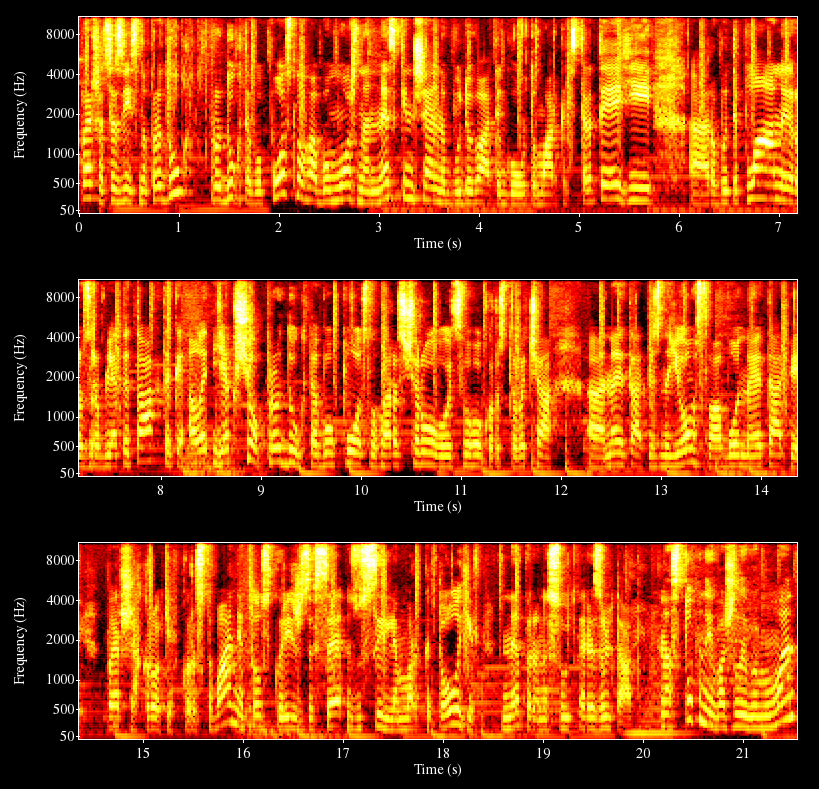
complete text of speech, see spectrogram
Перше, це звісно продукт, продукт або послуга, або можна нескінченно будувати go-to-market стратегії, е, робити плани, розробляти тактики. Але якщо продукт або послуга розчаровують свого користувача е, на етапі знайомства або на етапі перших кроків користування, то скоріш за все зусилля маркетологів не перенесуть результат. Наступний важливий момент,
